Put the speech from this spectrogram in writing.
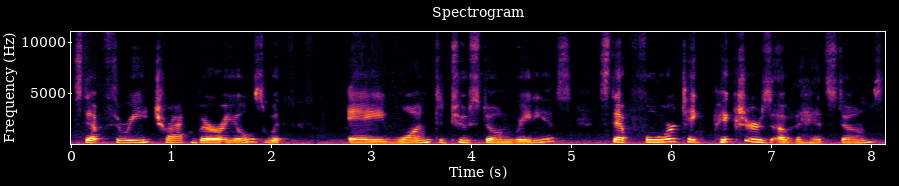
Step three, track burials with a one to two stone radius. Step four, take pictures of the headstones.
